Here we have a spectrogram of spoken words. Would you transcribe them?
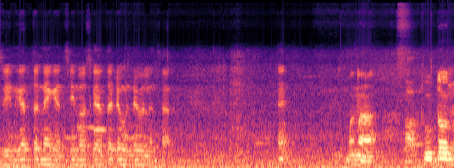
శ్రీని గారితోనే కానీ శ్రీనివాస్ గారితో ఉండేవాళ్ళం సార్. ఏ? మన two town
